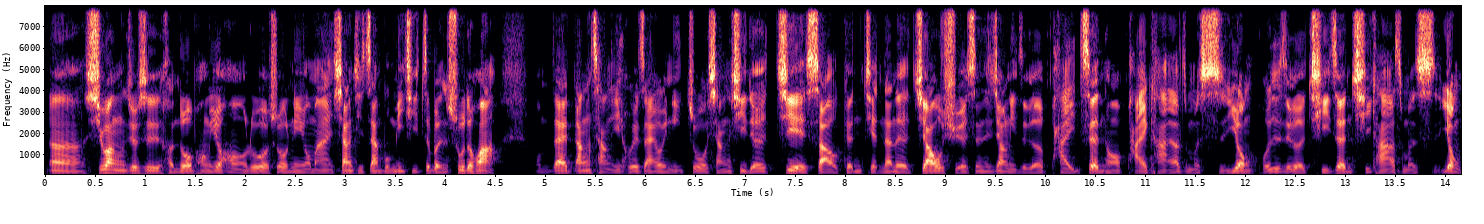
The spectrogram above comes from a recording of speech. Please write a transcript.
那希望就是很多朋友哈，如果说你有买《象棋占卜秘籍》这本书的话，我们在当场也会再为你做详细的介绍跟简单的教学，甚至教你这个牌阵哈牌卡要怎么使用，或者这个棋阵棋卡要怎么使用。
